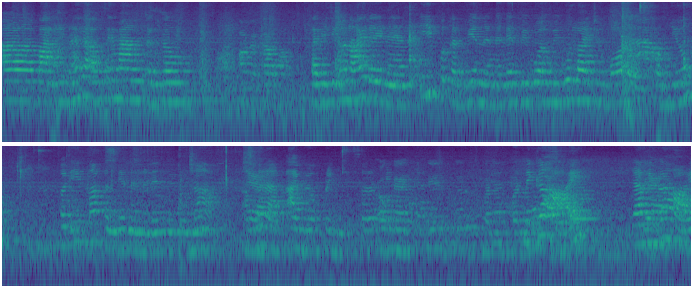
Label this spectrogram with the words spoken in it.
À, bạn nãy là ông sẽ mang cần câu tại vì chị có nói ở đây nè if cần viên này nên we would, we would like to borrow from you but if not cần viên này nên we will not Yeah. là I will bring so that Ok. means- Cứ- cứ- Mình mình mình là- hỏi dạ mình Dạ. cứ hỏi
